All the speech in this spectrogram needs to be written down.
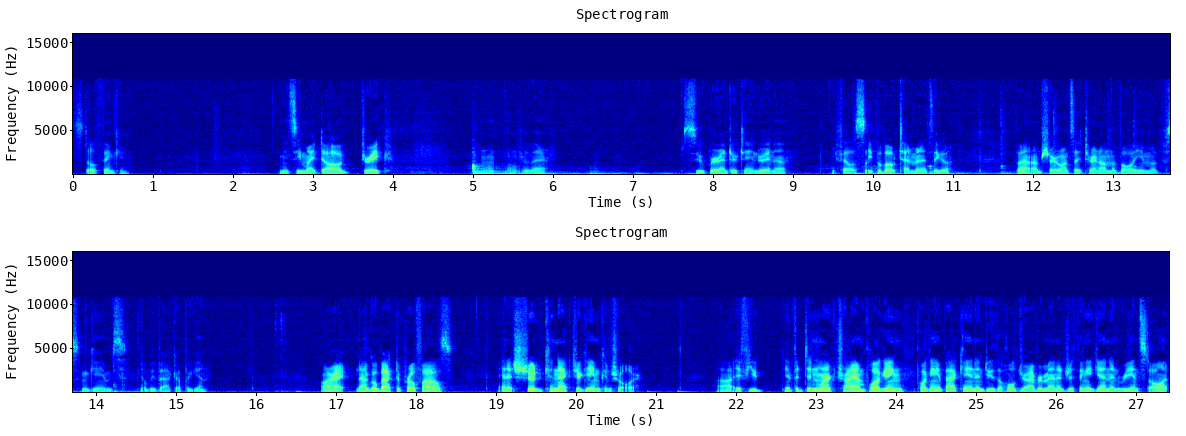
still thinking. You can see my dog Drake oh, over there. Super entertained right now. He fell asleep about 10 minutes ago. But I'm sure once I turn on the volume of some games, he'll be back up again. Alright, now go back to profiles, and it should connect your game controller. Uh, if you if it didn't work, try unplugging, plugging it back in, and do the whole driver manager thing again and reinstall it.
